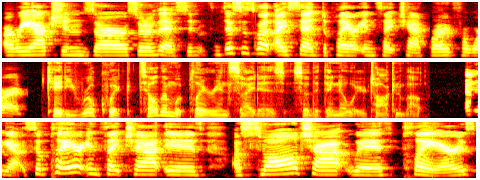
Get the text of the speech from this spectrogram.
our reactions are sort of this. And this is what I said to Player Insight Chat word for word. Katie, real quick, tell them what Player Insight is so that they know what you're talking about. Oh, yeah. So, Player Insight Chat is a small chat with players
